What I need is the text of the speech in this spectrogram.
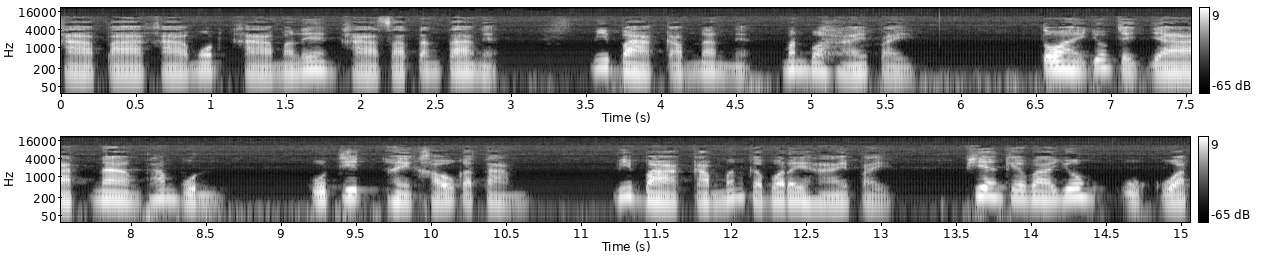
ขาปลาขามดขามาเล่งขาสัตว์ต่าง ๆ เนี่ย มีบากกรรมนั่นเนี่ย มันบ่หายไป ตัวให้โยมจะยาดน้ำท่าบุญ อุทิศให้เขาก็ตามวิบากกรรมมันก็บ่ได้หายไป เพียงแค่ว่าโยมอุกวด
